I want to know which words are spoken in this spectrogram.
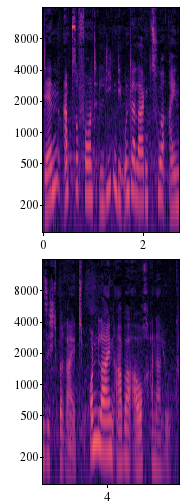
Denn ab sofort liegen die Unterlagen zur Einsicht bereit. Online, aber auch analog.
